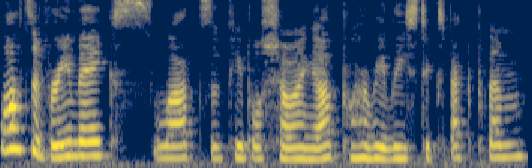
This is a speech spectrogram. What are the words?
Lots of remakes, lots of people showing up where we least expect them.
